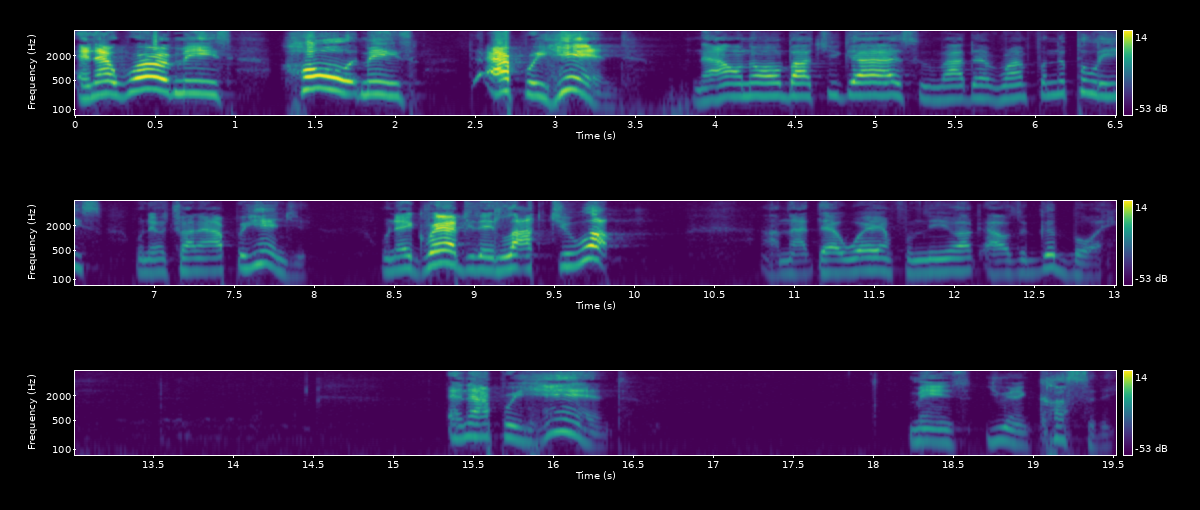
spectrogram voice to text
And that word means hold, it means apprehend. Now, I don't know about you guys who might have run from the police when they were trying to apprehend you. When they grabbed you, they locked you up. I'm not that way. I'm from New York. I was a good boy. And apprehend means you're in custody.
